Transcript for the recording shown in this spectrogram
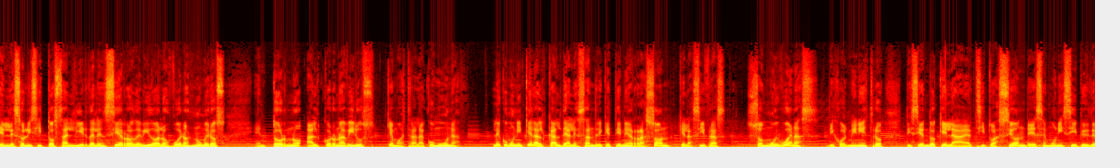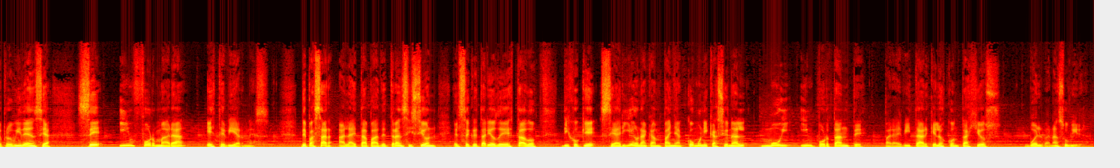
quien le solicitó salir del encierro debido a los buenos números en torno al coronavirus que muestra la comuna. Le comuniqué al alcalde Alessandri que tiene razón, que las cifras son muy buenas, dijo el ministro, diciendo que la situación de ese municipio y de Providencia se informará este viernes. De pasar a la etapa de transición, el secretario de Estado dijo que se haría una campaña comunicacional muy importante para evitar que los contagios vuelvan a subir.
